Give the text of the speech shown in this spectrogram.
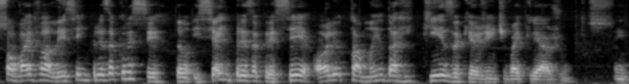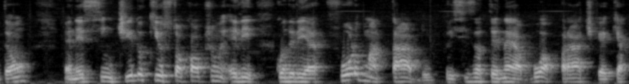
só vai valer se a empresa crescer. Então, e se a empresa crescer, olha o tamanho da riqueza que a gente vai criar juntos. Então, é nesse sentido que o stock option, ele, quando ele é formatado, precisa ter né, a boa prática, é que a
